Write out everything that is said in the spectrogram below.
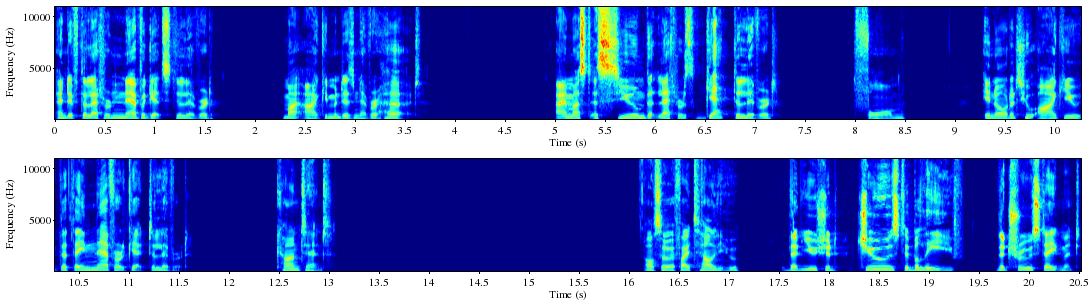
And if the letter never gets delivered, my argument is never heard. I must assume that letters get delivered, form, in order to argue that they never get delivered, content. Also, if I tell you that you should choose to believe the true statement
